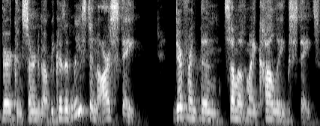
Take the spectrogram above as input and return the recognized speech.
very concerned about because, at least in our state, different than some of my colleagues' states,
